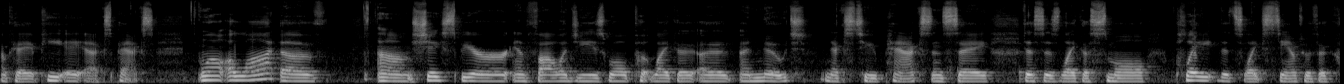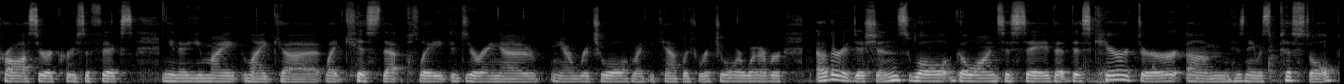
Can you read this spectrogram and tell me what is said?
Okay, P A X pax. Well, a lot of um, Shakespeare anthologies will put like a, a, a note next to Pax and say this is like a small plate that's like stamped with a cross or a crucifix. You know, you might like uh, like kiss that plate during a you know ritual, like a Catholic ritual or whatever. Other editions will go on to say that this character, um, his name is Pistol,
